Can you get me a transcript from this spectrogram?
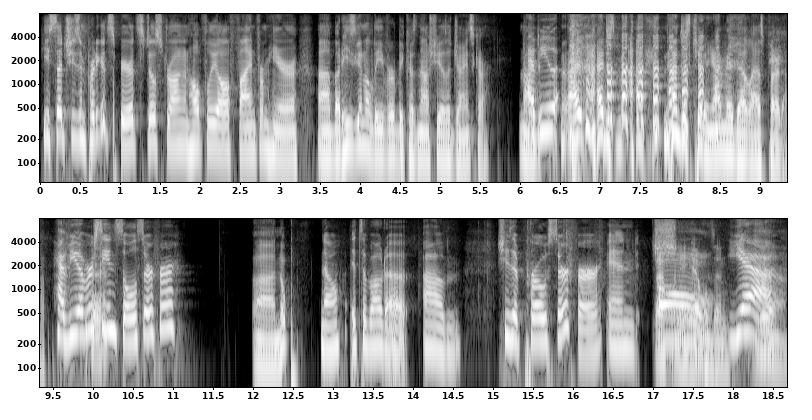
he said she's in pretty good spirits, still strong, and hopefully all fine from here. Uh, but he's going to leave her because now she has a giant scar. No, Have d- you- I, I just, I, am just kidding. I made that last part up. have you ever seen Soul Surfer? Uh, nope. No, it's about a um she's a pro surfer and Bethany Oh. Hamilton. yeah,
